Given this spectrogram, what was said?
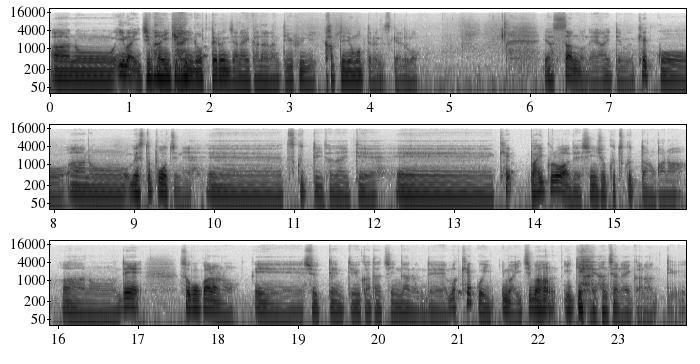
あのー、今一番勢いに乗ってるんじゃないかななんていうふうに勝手に思ってるんですけれども。安さんのね、アイテム、結構、あのウエストポーチね、えー、作っていただいて、えー、バイクロアで新色作ったのかな。あので、そこからの、えー、出店っていう形になるんで、まあ、結構今一番勢いなんじゃないかなっていう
